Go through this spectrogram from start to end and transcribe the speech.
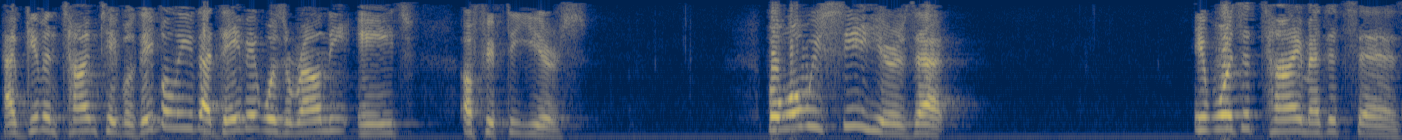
have given timetables. They believe that David was around the age of 50 years. But what we see here is that it was a time, as it says,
